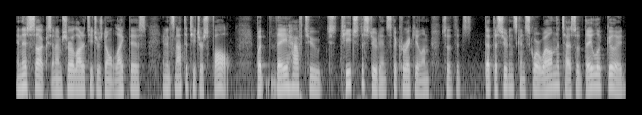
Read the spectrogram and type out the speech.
And this sucks, and I'm sure a lot of teachers don't like this, and it's not the teacher's fault. But they have to teach the students the curriculum so that the, that the students can score well on the test so that they look good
